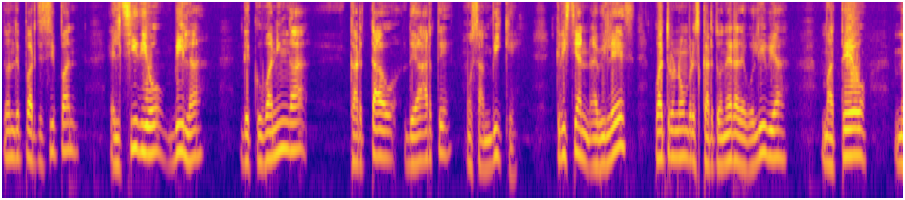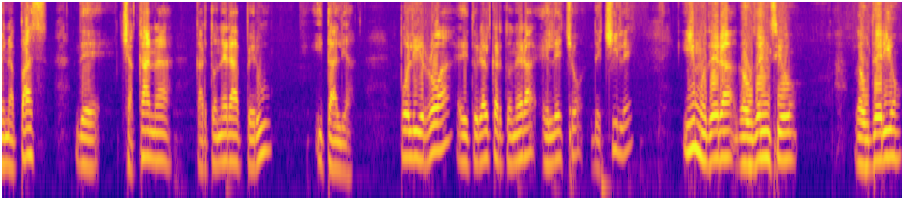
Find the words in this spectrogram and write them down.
donde participan el Cidio Vila de Cubaninga Cartao de Arte, Mozambique, Cristian Avilés, Cuatro Nombres Cartonera de Bolivia, Mateo Menapaz de Chacana Cartonera Perú, Italia, Poli Roa, Editorial Cartonera El Hecho de Chile. Y modera Gaudencio Gauderio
